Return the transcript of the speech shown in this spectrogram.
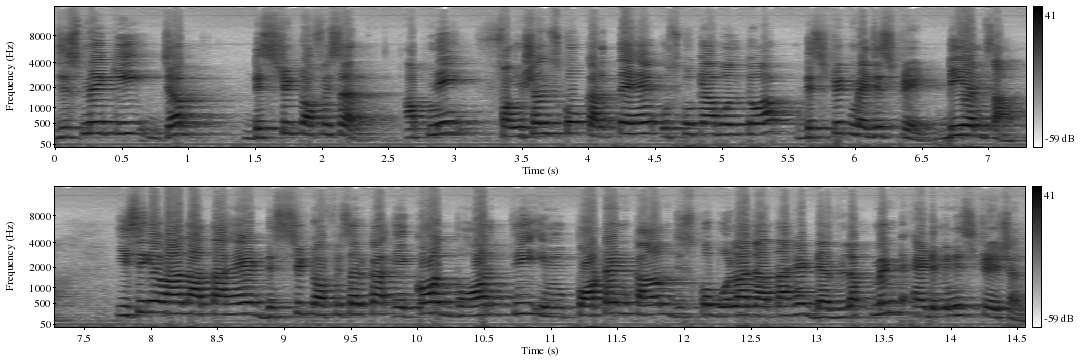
जिसमें कि जब डिस्ट्रिक्ट ऑफिसर अपने फ़ंक्शंस को करते हैं, उसको क्या बोलते हो आप? डिस्ट्रिक्ट मैजिस्ट्रेट डीएम साहब। इसी के बाद आता है डिस्ट्रिक्ट ऑफिसर का एक और बहुत ही इंपॉर्टेंट काम जिसको बोला जाता है डेवलपमेंट एडमिनिस्ट्रेशन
